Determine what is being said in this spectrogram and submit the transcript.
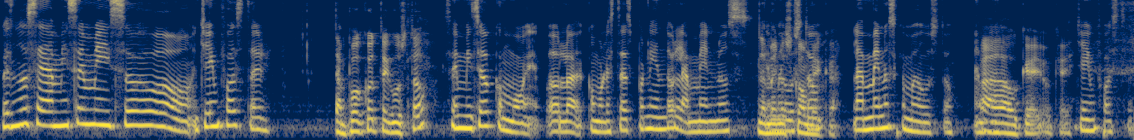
Pues no sé, a mí se me hizo Jane Foster. ¿Tampoco te gustó? Se me hizo como, como le estás poniendo, la menos. La menos cómica. La menos que me gustó. Ah, ok, ok. Jane Foster.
